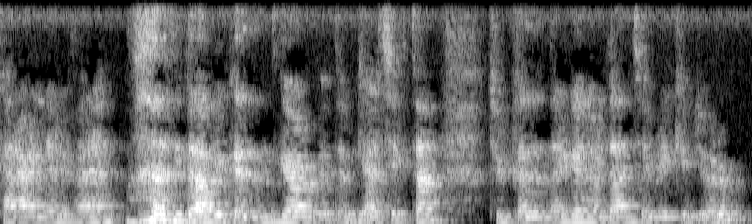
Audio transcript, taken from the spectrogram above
kararları veren daha bir kadın görmedim. Gerçekten Türk kadınları gönülden tebrik ediyorum.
